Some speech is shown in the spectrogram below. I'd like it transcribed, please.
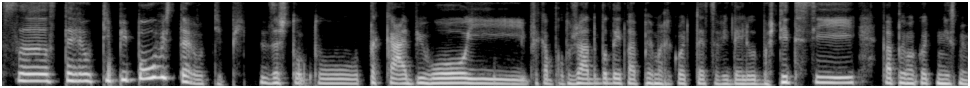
са стереотипи, полови стереотипи. Защото така е било и така продължава да бъде. И това е пример, който те са видели от бащите си, това е пример, който ние сме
